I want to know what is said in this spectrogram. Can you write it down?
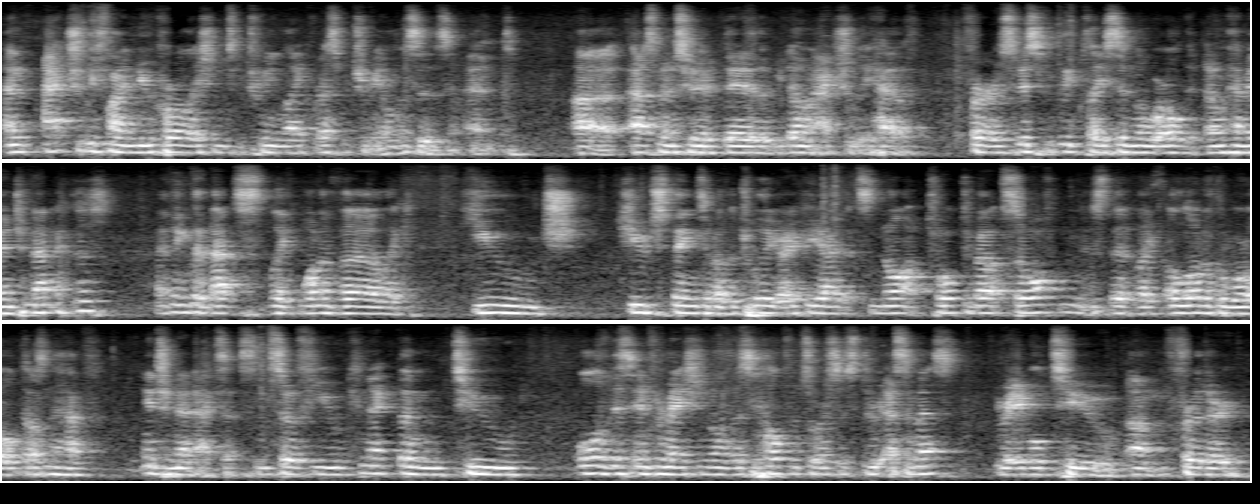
and actually find new correlations between like respiratory illnesses and uh, administrative data that we don't actually have for specifically places in the world that don't have internet access. I think that that's like one of the like huge, huge things about the Twilio API that's not talked about so often is that like a lot of the world doesn't have internet access. And so if you connect them to all of this information, all of this health resources through SMS, you're able to um, further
